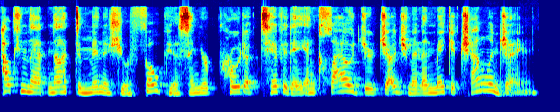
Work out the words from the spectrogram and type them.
How can that not diminish your focus and your productivity and cloud your judgment and make it challenging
